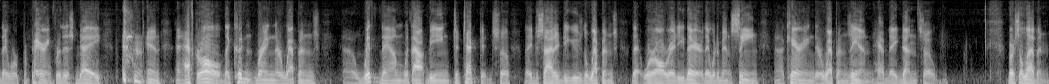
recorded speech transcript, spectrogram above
they were preparing for this day. and, after all, they couldn't bring their weapons uh, with them without being detected. So they decided to use the weapons that were already there. They would have been seen uh, carrying their weapons in had they done so. Verse 11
